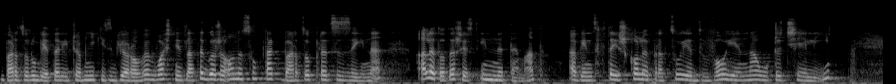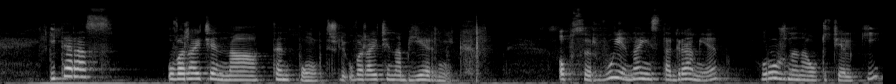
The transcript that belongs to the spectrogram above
Bardzo lubię te liczebniki zbiorowe, właśnie dlatego, że one są tak bardzo precyzyjne, ale to też jest inny temat. A więc w tej szkole pracuje dwoje nauczycieli. I teraz uważajcie na ten punkt, czyli uważajcie na biernik. Obserwuję na Instagramie różne nauczycielki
